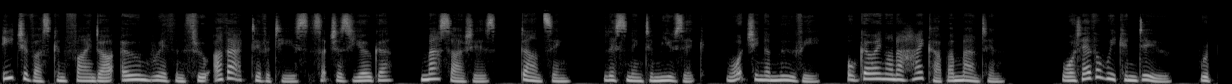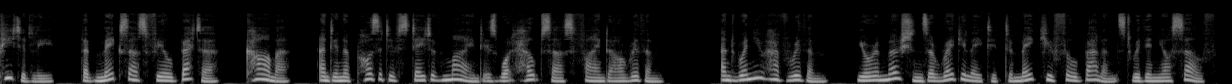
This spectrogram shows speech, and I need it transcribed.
Each of us can find our own rhythm through other activities such as yoga, massages, dancing, listening to music, watching a movie, or going on a hike up a mountain. Whatever we can do, repeatedly, that makes us feel better, calmer, and in a positive state of mind is what helps us find our rhythm. And when you have rhythm, your emotions are regulated to make you feel balanced within yourself.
